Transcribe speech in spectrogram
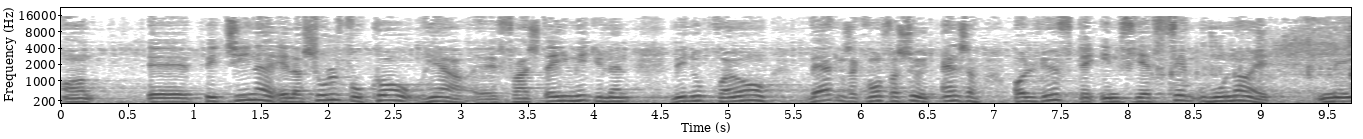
og øh, Bettina eller Sulfo K her øh, fra Stay Midtjylland vil nu prøve verdensrekordforsøget, altså at løfte en Fiat 500 med,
